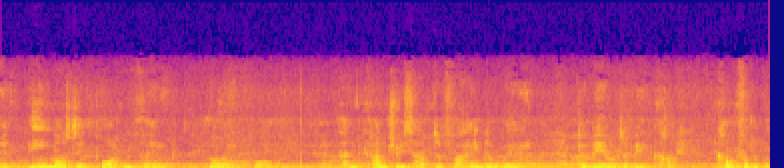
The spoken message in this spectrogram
is the most important thing going forward. And countries have to find a way to be able to be com- comfortable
